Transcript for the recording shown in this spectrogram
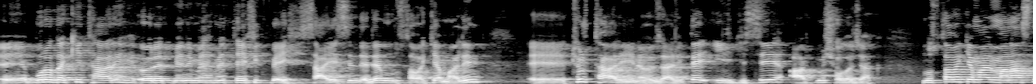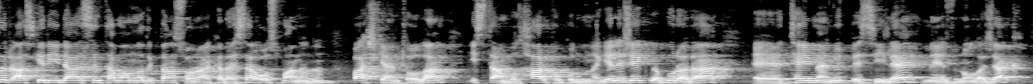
e, buradaki tarih öğretmeni Mehmet Tevfik Bey sayesinde de Mustafa Kemal'in e, Türk tarihine özellikle ilgisi artmış olacak. Mustafa Kemal Manastır askeri idaresini tamamladıktan sonra arkadaşlar Osmanlı'nın başkenti olan İstanbul Harp Okulu'na gelecek ve burada e, teğmen rütbesiyle mezun olacak.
